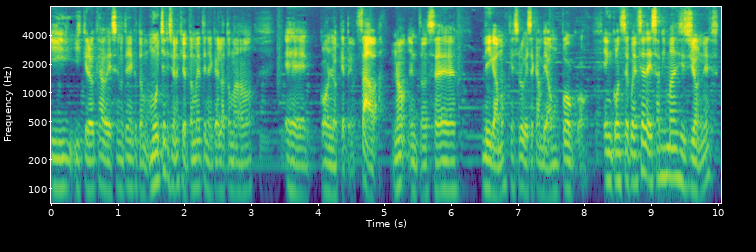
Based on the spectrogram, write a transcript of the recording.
y, y creo que a veces no tenía que tomar, muchas decisiones que yo tomé tenía que haberla tomado eh, con lo que pensaba, ¿no? Entonces, digamos que eso lo hubiese cambiado un poco. En consecuencia de esas mismas decisiones,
